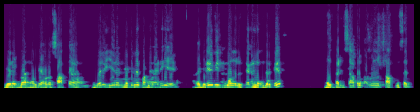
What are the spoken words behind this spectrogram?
ஈரல் பாருங்க அப்படியே அவ்வளவு சாஃப்டா வெறும் ஈரல் மட்டுமே பண்ணங்காட்டியே அந்த கிரேவி நல்லா ஒரு திறந்து வந்திருக்கு. அது கடிச்சு சாப்பிட்றதுக்கு அவ்வளவு ஒரு சாஃப்ட்னஸா இருக்கு.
